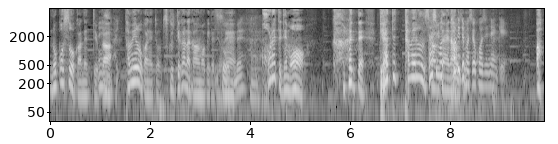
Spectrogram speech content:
残すお金っていうか、ええ貯めるお金っていうのを作っていかなあかんわけですよね。ね、はい。これってでも これってどうやって貯めるんですか私もみたいなかけてますよ個人年金あ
